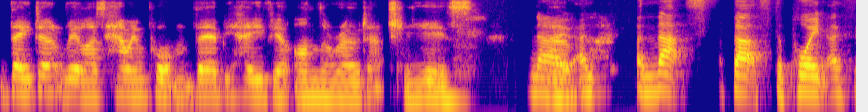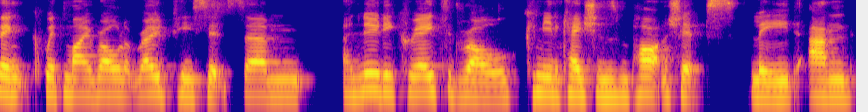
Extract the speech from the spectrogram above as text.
they don't realise how important their behaviour on the road actually is. No, um, and and that's that's the point. I think with my role at Road Peace, it's um, a newly created role, communications and partnerships lead, and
